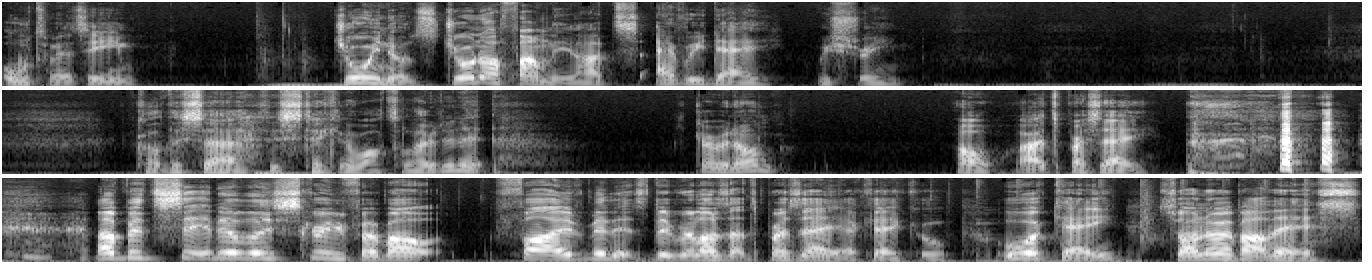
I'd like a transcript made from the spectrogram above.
Ultimate Team. Join us. Join our family, lads. Every day we stream. God, this uh, this is taking a while to load, isn't it? What's going on? Oh, I had to press A. I've been sitting on this screen for about five minutes. Didn't realise I had to press A. Okay, cool. Oh, okay. So I know about this.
